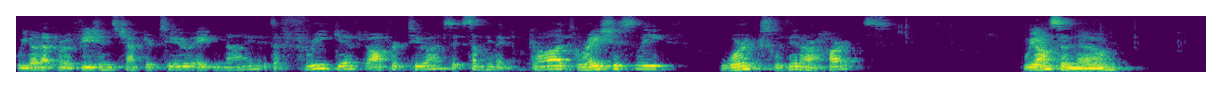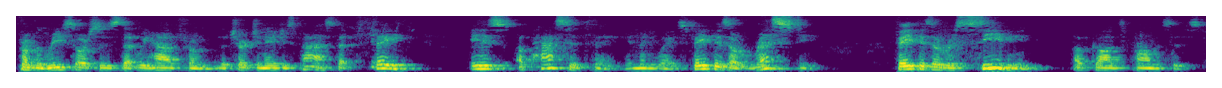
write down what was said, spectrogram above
We know that from Ephesians chapter 2, 8 and 9. It's a free gift offered to us. It's something that God graciously works within our hearts. We also know from the resources that we have from the church in ages past that faith is a passive thing in many ways. Faith is a resting. Faith is a receiving of God's promises.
